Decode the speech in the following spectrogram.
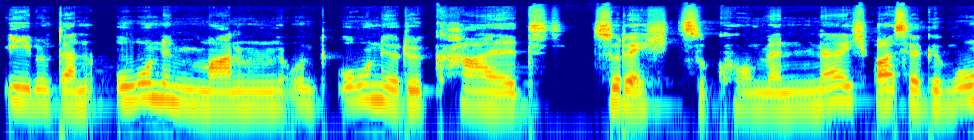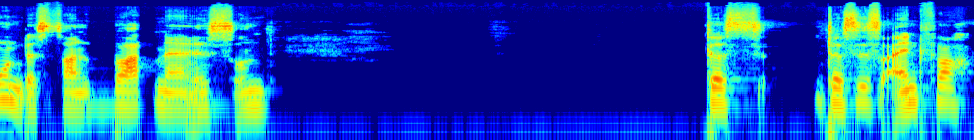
eben dann ohne Mann und ohne Rückhalt zurechtzukommen. Ne? Ich war es ja gewohnt, dass da ein Partner ist und das, das ist einfach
